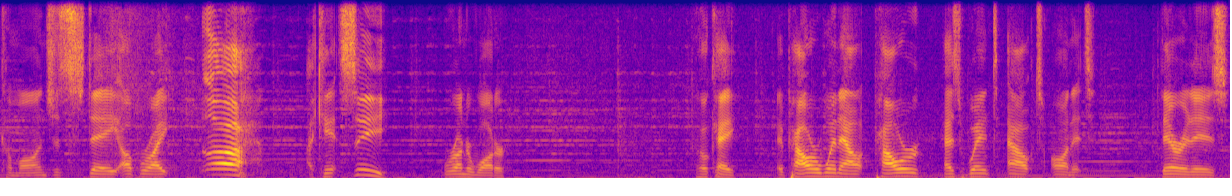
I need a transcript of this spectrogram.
Come on, just stay upright. Ugh! I can't see. We're underwater. Okay. A power went out. Power has went out on it. There it is.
